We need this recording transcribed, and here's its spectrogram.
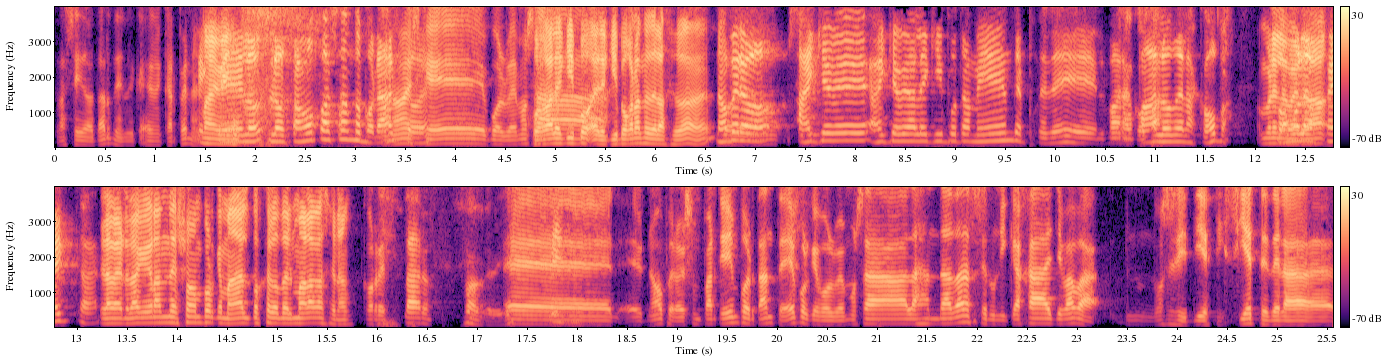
A las 6 de la tarde en el, en el Carpena. Es Madre que mía. lo, lo estamos pasando por alto. no, es ¿eh? que volvemos Juega a... el equipo, el equipo grande de la ciudad, ¿eh? No, pero sí. hay que ver, hay que ver al equipo también después del Copa. varapalo de las copas. Hombre, la ¿Cómo le verdad, afecta? la verdad que grandes son porque más altos que los del Málaga serán. Correcto. Claro. Eh, eh, no, pero es un partido importante, ¿eh? porque volvemos a las andadas. El Unicaja llevaba, no sé si 17 de, la,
